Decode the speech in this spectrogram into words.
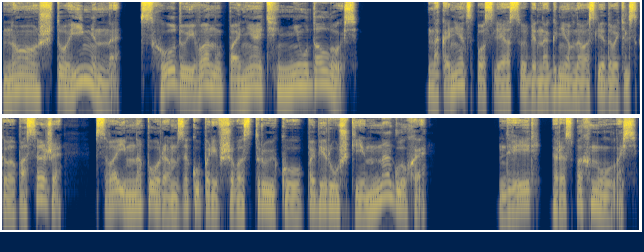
но что именно, сходу Ивану понять не удалось. Наконец, после особенно гневного следовательского пассажа, своим напором закупорившего струйку поберушки наглухо, дверь распахнулась.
